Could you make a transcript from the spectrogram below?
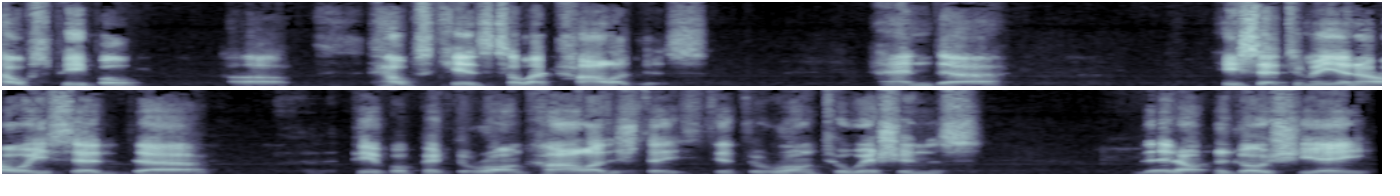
helps people, uh, helps kids select colleges, and uh, he said to me, you know, he said uh, people pick the wrong college, they get the wrong tuitions, they don't negotiate.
